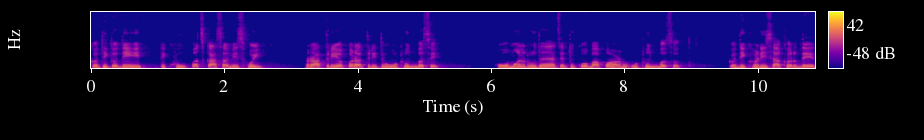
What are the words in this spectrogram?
कधीकधी ती खूपच कासावीस होई. रात्री अपरात्री ती उठून बसे. कोमल हृदयाचे तुकोबा पण उठून बसत. कधी खडी साखर देत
